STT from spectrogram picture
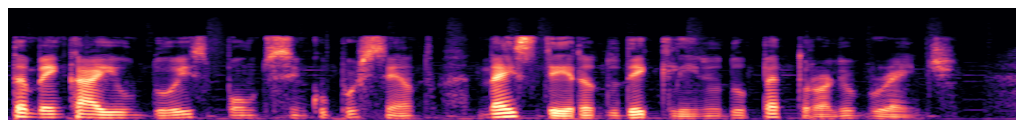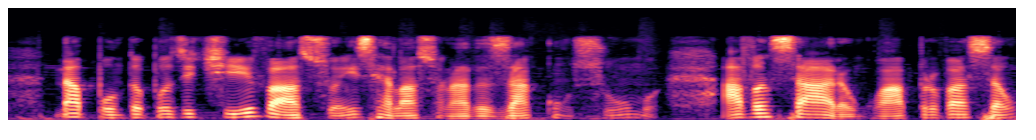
também caiu 2,5% na esteira do declínio do petróleo Brent. Na ponta positiva, ações relacionadas a consumo avançaram com a aprovação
